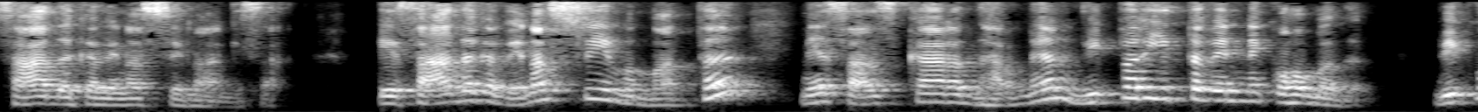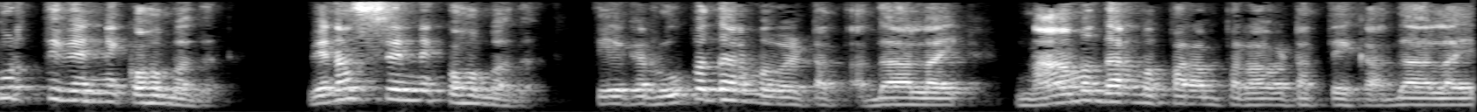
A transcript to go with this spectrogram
සාධක වෙනස් වෙනා නිසා. ඒ සාධක වෙනස් මත මේ සංස්කාර ධර්මයන් විපරීත වෙන්නේ කොහොමද? විකෘති වෙන්නේ කොහොමද? වෙනස් වෙන්නේ කොහොමද? ඒක රූප ධර්ම වලටත් අදාළයි නාම ධර්ම પરම්පරාවටත් ඒක අදාළයි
